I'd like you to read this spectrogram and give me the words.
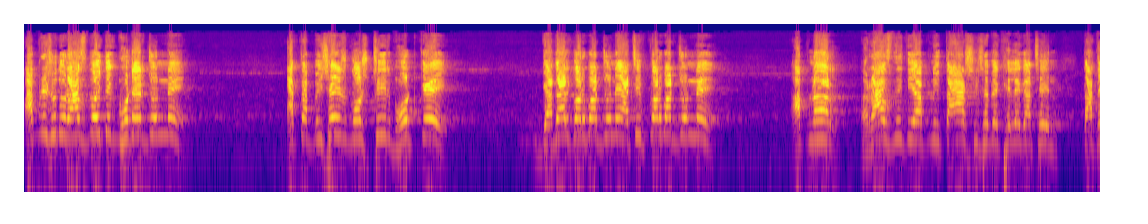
আপনি শুধু রাজনৈতিক ভোটের জন্যে একটা বিশেষ গোষ্ঠীর ভোটকে গ্যাদার করবার জন্য অ্যাচিভ করবার জন্যে আপনার রাজনীতি আপনি তাস হিসেবে খেলে গেছেন তাতে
